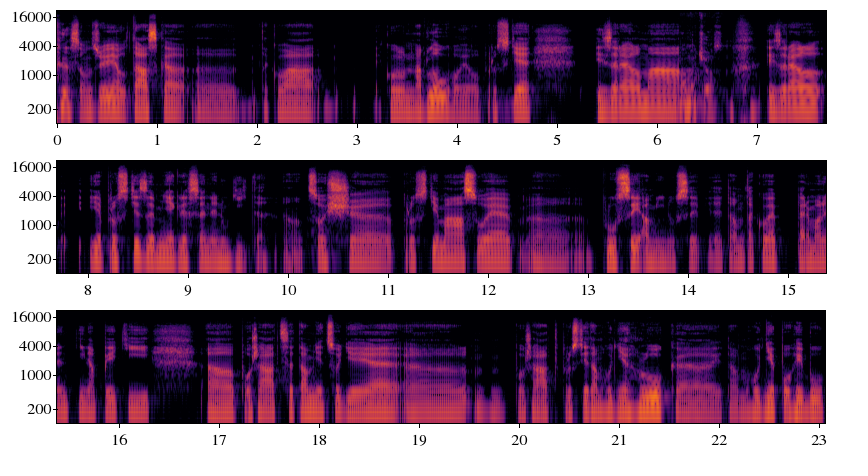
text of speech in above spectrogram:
samozřejmě otázka taková jako nadlouho, jo. Prostě Izrael má... Máme čas. Izrael je prostě země, kde se nenudíte, což eh, prostě má svoje eh, plusy a mínusy. Je tam takové permanentní napětí, pořád se tam něco děje, pořád prostě je tam hodně hluk, je tam hodně pohybu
